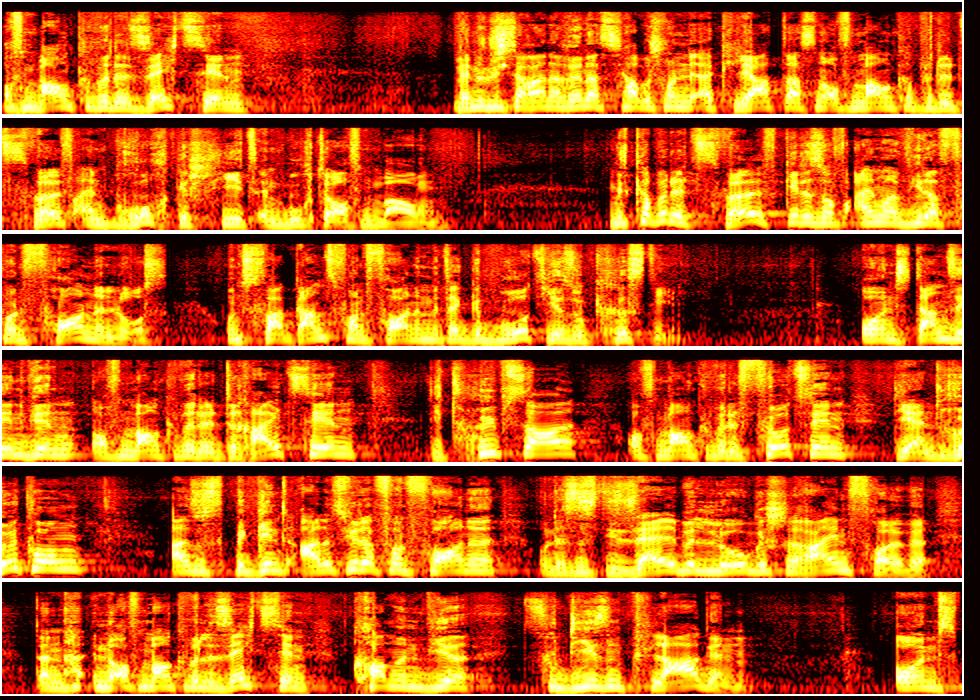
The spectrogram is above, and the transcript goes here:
Offenbarung Kapitel 16, wenn du dich daran erinnerst, ich habe schon erklärt, dass in Offenbarung Kapitel 12 ein Bruch geschieht im Buch der Offenbarung. Mit Kapitel 12 geht es auf einmal wieder von vorne los. Und zwar ganz von vorne mit der Geburt Jesu Christi. Und dann sehen wir in Offenbarung Kapitel 13 die Trübsal, Offenbarung Kapitel 14 die Entrückung. Also es beginnt alles wieder von vorne und es ist dieselbe logische Reihenfolge. Dann in Offenbarung Kapitel 16 kommen wir zu diesen Plagen. Und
